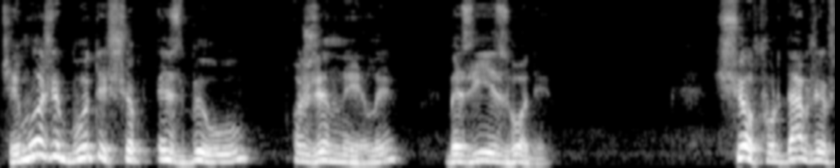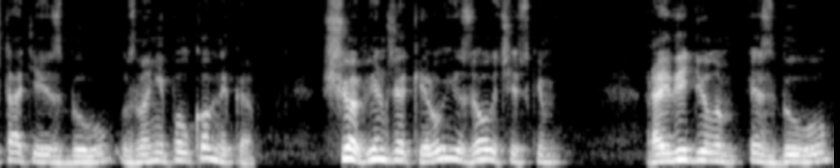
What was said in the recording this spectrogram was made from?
Чи може бути, щоб СБУ оженили без її згоди? Що Фурда вже в штаті СБУ у званні полковника? Що він вже керує Золочівським райвідділом СБУ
